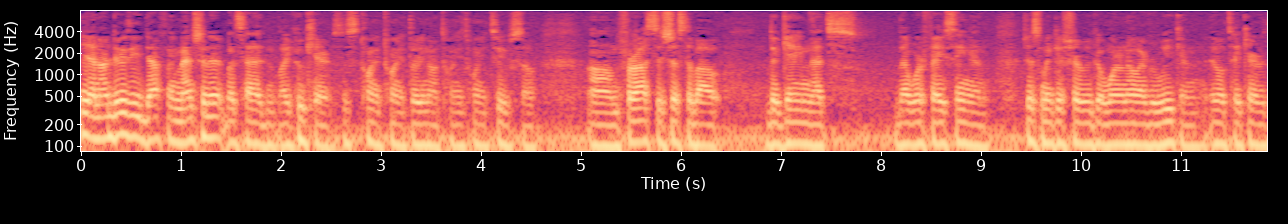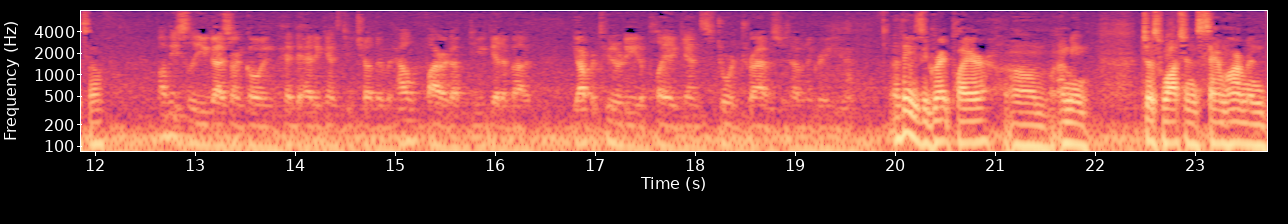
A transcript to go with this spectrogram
Yeah, Narduzzi definitely mentioned it, but said like, who cares? This is 2023, not 2022. So um, for us, it's just about the game that's that we're facing and just making sure we go one and zero oh every week, and it'll take care of itself. Obviously, you guys aren't going head to head against each other, but how fired up do you get about the opportunity to play against Jordan Travis, who's having a great year? I think he's a great player. Um, I mean, just watching Sam Hartman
